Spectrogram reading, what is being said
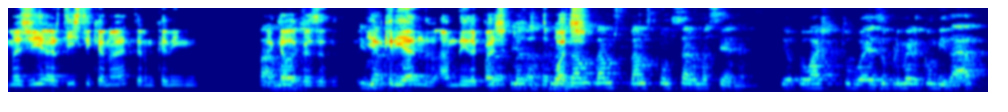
magia artística, não é? Ter um bocadinho Pá, aquela mas- coisa de ir Exato. criando à medida que vais. Mas, mas, Exatamente. mas Podes- vamos, vamos, confessar uma cena. Eu, eu acho que tu és o primeiro convidado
